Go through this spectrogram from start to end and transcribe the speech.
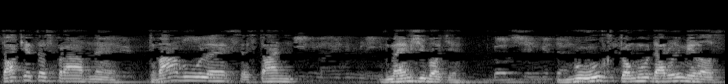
tak je to správné. Tvá vůle se staň v mém životě. Bůh tomu daruj milost.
